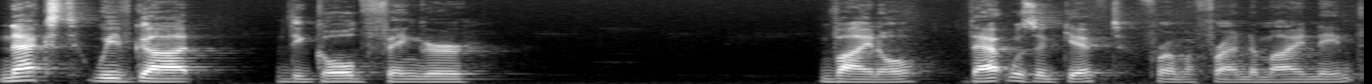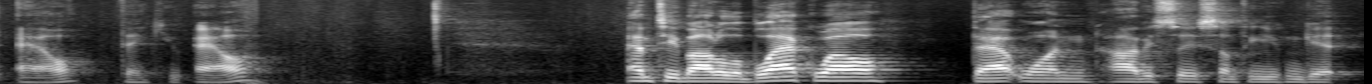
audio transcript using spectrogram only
Next, we've got the Goldfinger vinyl. That was a gift from a friend of mine named Al. Thank you, Al. Empty bottle of Blackwell. That one, obviously, is something you can get.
